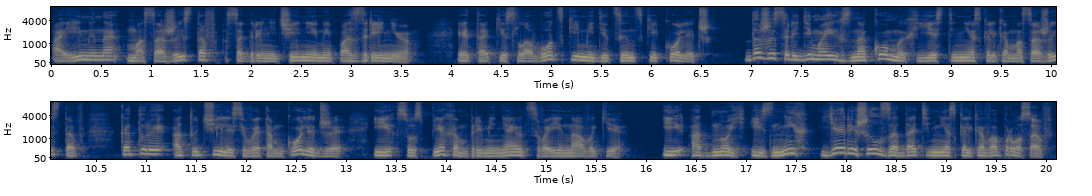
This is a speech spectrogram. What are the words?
а именно массажистов с ограничениями по зрению. Это Кисловодский медицинский колледж. Даже среди моих знакомых есть несколько массажистов, которые отучились в этом колледже и с успехом применяют свои навыки. И одной из них я решил задать несколько вопросов.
